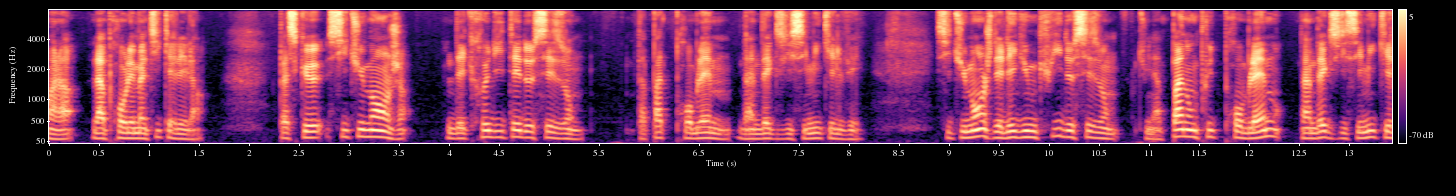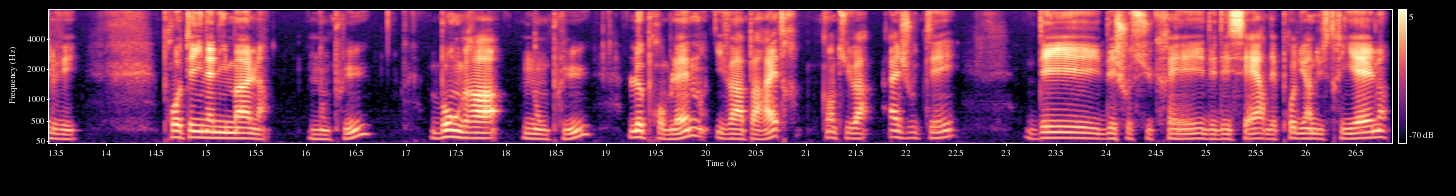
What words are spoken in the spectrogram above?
Voilà, la problématique elle est là. Parce que si tu manges des crudités de saison, t'as pas de problème d'index glycémique élevé. Si tu manges des légumes cuits de saison, tu n'as pas non plus de problème d'index glycémique élevé. Protéines animales non plus bon gras non plus. Le problème, il va apparaître quand tu vas ajouter des, choses sucrées, des desserts, des produits industriels,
